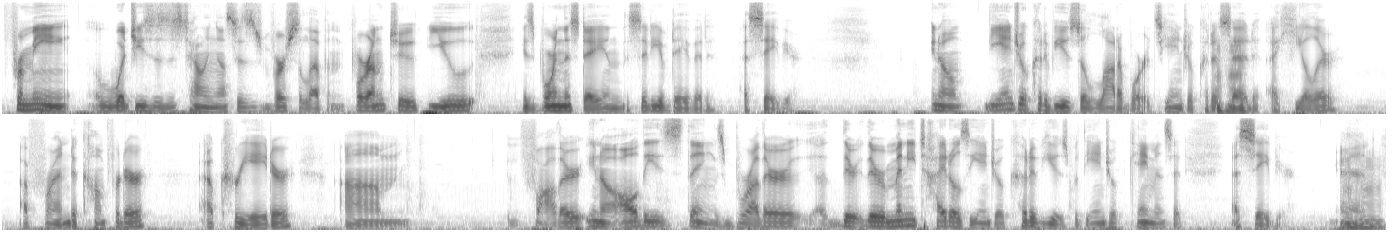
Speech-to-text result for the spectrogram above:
for me, what Jesus is telling us is verse 11 For unto you is born this day in the city of David a Savior. You know, the angel could have used a lot of words. The angel could have Mhm. said a healer, a friend, a comforter, a creator, um, father, you know, all these things, brother. There, there are many titles the angel could have used, but the angel came and said, a Savior. And Mhm.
